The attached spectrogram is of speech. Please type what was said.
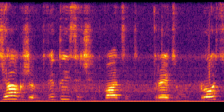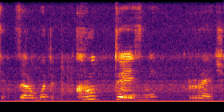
Як же в 2023 році заробити крутезні речі?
